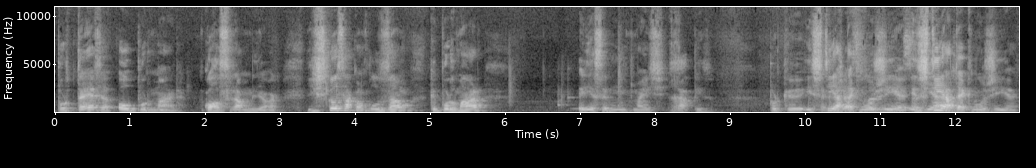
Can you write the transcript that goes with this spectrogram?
por terra ou por mar. Qual será o melhor? E chegou-se à conclusão que por mar iria ser muito mais rápido. Porque existia a tecnologia. Existia a tecnologia.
